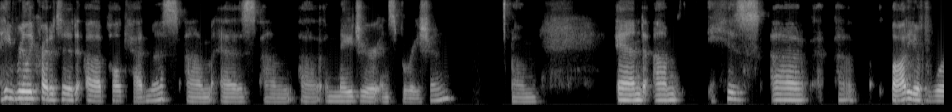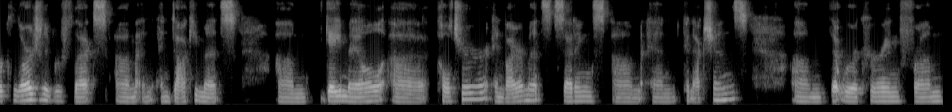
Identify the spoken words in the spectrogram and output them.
he really credited uh, Paul Cadmus um, as a major inspiration. and his uh, uh, body of work largely reflects and, and documents um, gay male uh, culture, environments, settings, um, and connections um, that were occurring from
